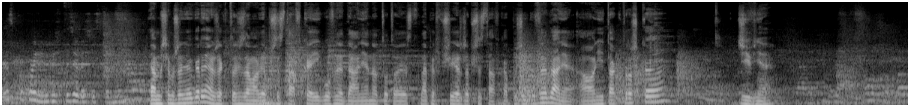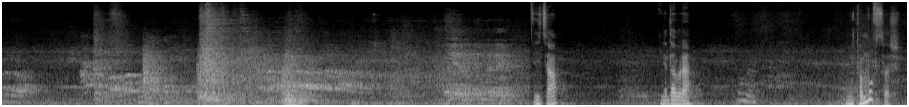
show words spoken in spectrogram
Ja spokojnie, jakoś podzielę się z tobą. Ja myślę, że nie ogarniałem, że ktoś zamawia przystawkę i główne danie, no to to jest najpierw przyjeżdża przystawka, później główne danie, a oni tak troszkę dziwnie. I co? Niedobra? No to mów coś.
